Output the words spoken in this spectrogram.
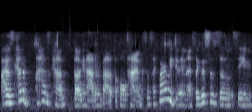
I was kind of I was kind of bugging at him about it the whole time because I was like, why are we doing this? Like this just doesn't seem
